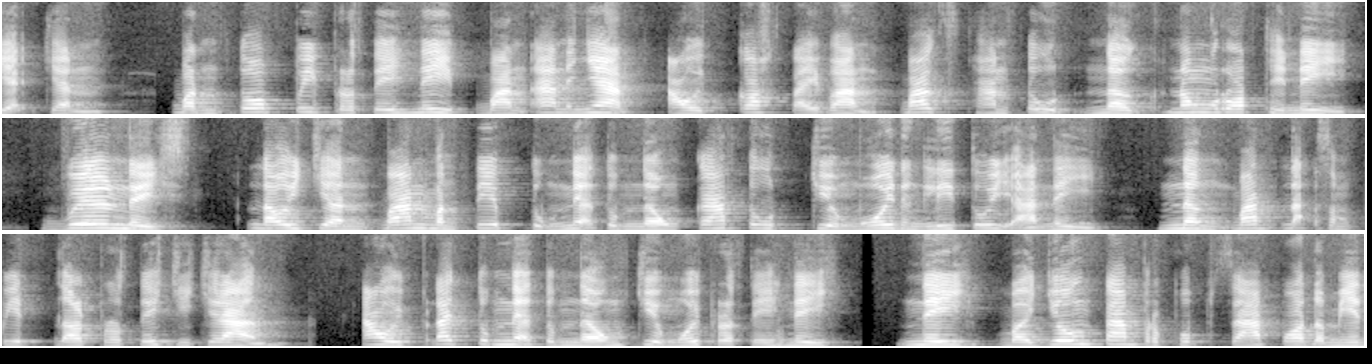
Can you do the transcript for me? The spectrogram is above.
យៈចិន បន្ទាប់ពីប្រទេសនេះបានអនុញ្ញាតឲ្យកោះតៃវ៉ាន់បើកស្ថានទូតនៅក្នុងរដ្ឋធានី Vilnius ដោយចិនបានបន្ទាបទំនាក់ទំនងការទូតជាមួយនឹងលីទុយអានី និងបានដាក់សម្ពាធដល់ប្រទេសជាច្រើនឲ្យផ្ដាច់ទំនាក់ទំនងជាមួយប្រទេសនេះនេះបើយោងតាមប្រភពសារព័ត៌មាន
